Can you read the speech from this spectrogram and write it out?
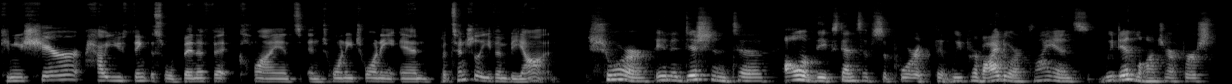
Can you share how you think this will benefit clients in 2020 and potentially even beyond? Sure. In addition to all of the extensive support that we provide to our clients, we did launch our first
